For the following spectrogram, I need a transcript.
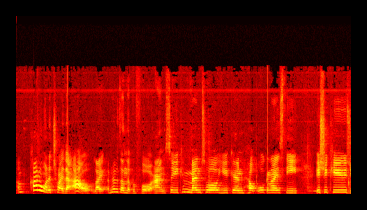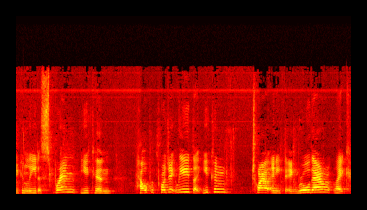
I kind of want to try that out. Like, I've never done that before. And so, you can mentor, you can help organize the issue queues, you can lead a sprint, you can help a project lead, like, you can try out anything. We're all there, like,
